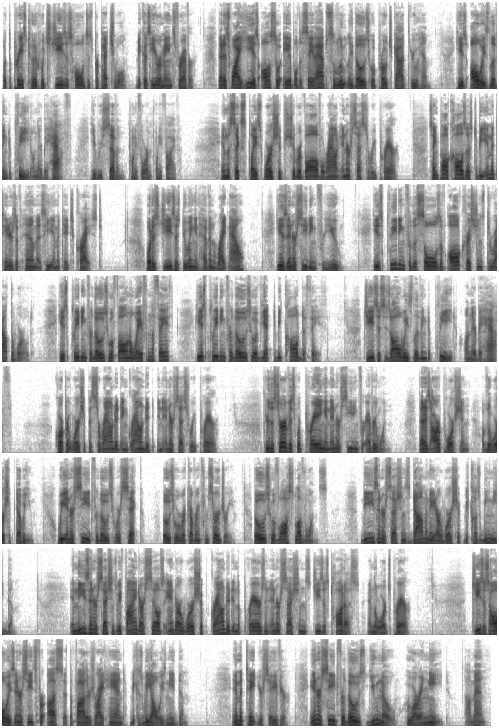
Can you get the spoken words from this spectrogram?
But the priesthood which Jesus holds is perpetual, because he remains forever. That is why he is also able to save absolutely those who approach God through him. He is always living to plead on their behalf. Hebrews 7 24 and 25. In the sixth place, worship should revolve around intercessory prayer. St. Paul calls us to be imitators of him as he imitates Christ. What is Jesus doing in heaven right now? He is interceding for you. He is pleading for the souls of all Christians throughout the world. He is pleading for those who have fallen away from the faith. He is pleading for those who have yet to be called to faith. Jesus is always living to plead on their behalf. Corporate worship is surrounded and grounded in intercessory prayer. Through the service, we're praying and interceding for everyone. That is our portion of the Worship W. We intercede for those who are sick, those who are recovering from surgery, those who have lost loved ones. These intercessions dominate our worship because we need them. In these intercessions, we find ourselves and our worship grounded in the prayers and intercessions Jesus taught us in the Lord's Prayer. Jesus always intercedes for us at the Father's right hand because we always need them. Imitate your Savior. Intercede for those you know who are in need. Amen.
